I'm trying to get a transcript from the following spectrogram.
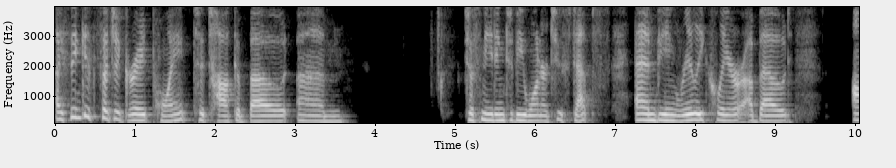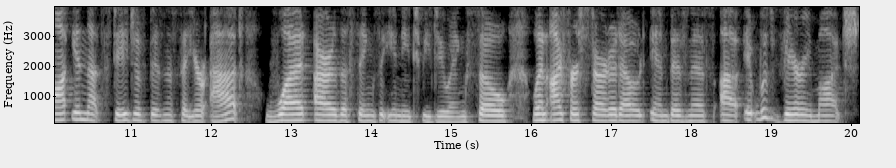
I think it's such a great point to talk about um, just needing to be one or two steps and being really clear about uh, in that stage of business that you're at, what are the things that you need to be doing? So, when I first started out in business, uh, it was very much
